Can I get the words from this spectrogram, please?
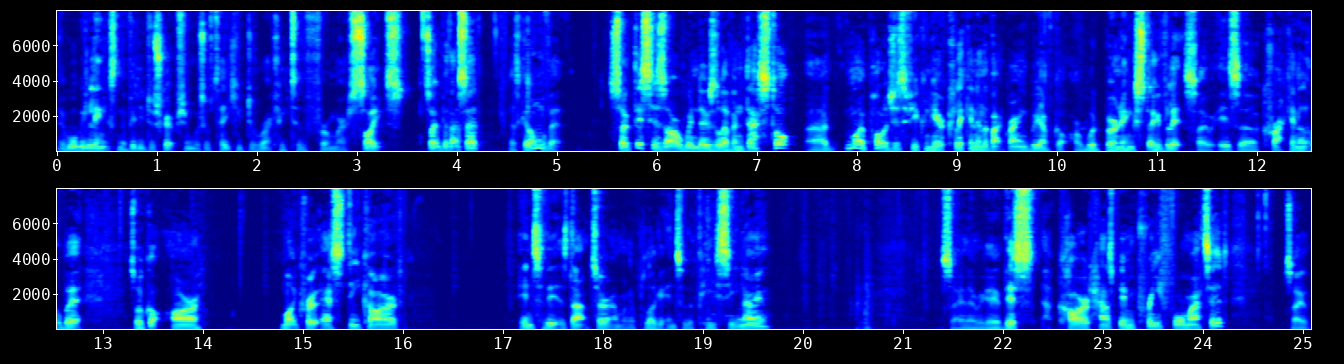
There will be links in the video description which will take you directly to the firmware sites. So with that said, let's get on with it. So this is our Windows 11 desktop. Uh, my apologies if you can hear clicking in the background. We have got our wood burning stove lit, so it is uh, cracking a little bit. So I've got our micro SD card, into the adapter. I'm going to plug it into the PC now. So there we go. This card has been pre-formatted. So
